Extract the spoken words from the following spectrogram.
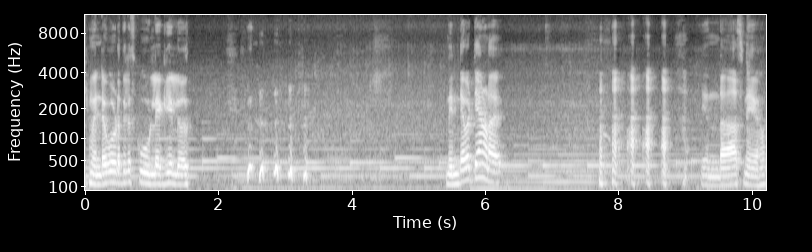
ഇവന്റെ കൂട്ടത്തിൽ സ്കൂളിലേക്ക് ചെല്ലോ നിന്റെ പട്ടിയാണോടാ? എന്താ സ്നേഹം?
